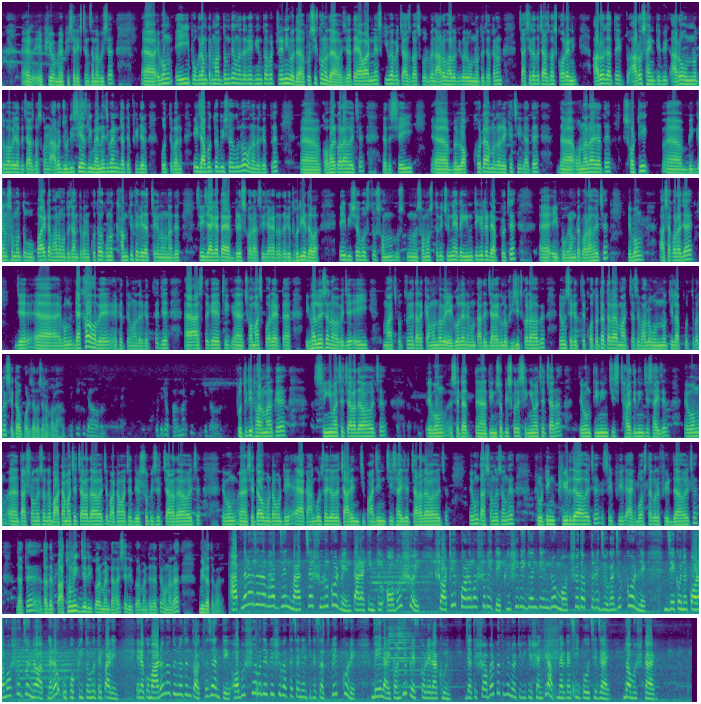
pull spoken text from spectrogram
FEO fishery extension officer এবং এই প্রোগ্রামটার মাধ্যম দিয়ে ওনাদেরকে কিন্তু আবার ট্রেনিংও দেওয়া, প্রশিক্ষণও দেওয়া হয়েছে যাতে অ্যাওয়ারনেস কীভাবে চাষবাস করবেন আরও ভালো কী করে উন্নত কারণ চাষিরা তো চাষবাস করেনি আরও যাতে একটু আরও সাইন্টিফিক আরও উন্নতভাবে যাতে চাষবাস করেন আরও জুডিশিয়াসলি ম্যানেজমেন্ট যাতে ফিডের করতে পারেন, এই যাবতীয় বিষয়গুলো ওনাদের ক্ষেত্রে কভার করা হয়েছে। যাতে সেই লক্ষ্যটা আমরা রেখেছি যাতে ওনারা যাতে সঠিক বিজ্ঞানসম্মত উপায়টা ভালো মতো জানতে পারেন। কোথাও কোনো খামতি থেকে যাচ্ছে কেন ওনাদের, সেই জায়গাটা অ্যাড্রেস করা, সেই জায়গাটা তাদেরকে ধরিয়ে দেওয়া, এই বিষয়বস্তু সম- সমস্ত কিছু নিয়ে একটা ইন্টিগ্রেটেড অ্যাপ্রোচে এই প্রোগ্রামটা করা হয়েছে। এবং আশা করা যায় যে এবং দেখাও হবে এক্ষেত্রে ওনাদের ক্ষেত্রে যে আজ থেকে ঠিক ছ মাস পরে একটা ইভ্যালুয়েশনও হবে যে এই মাছপত্র নিয়ে তারা কেমনভাবে এগোলেন এবং তাদের জায়গাগুলো ভিজিট করা হবে এবং সেক্ষেত্রে কতটা তারা মাছ চাষে ভালো উন্নতি লাভ করতে পারলেন সেটাও পর্যালোচনা করা হবে। ফার্মারকে প্রতিটি ফার্মারকে শিঙি মাছের চারা দেওয়া হয়েছে এবং সেটা তিনশো পিস করে শিঙি মাছের চারা এবং তিন ইঞ্চি, সাড়ে তিন ইঞ্চি সাইজের এবং তার সঙ্গে সঙ্গে বাটা মাছের চারা দেওয়া হয়েছে, বাটা মাছের দেড়শো পিসের চারা দেওয়া হয়েছে এবং সেটাও মোটামুটি এক আঙ্গুল সাইজের চার ইঞ্চি, পাঁচ ইঞ্চি সাইজের চারা দেওয়া হয়েছে। এবং তার সঙ্গে সঙ্গে ফ্লোটিং ফিড দেওয়া হয়েছে। সেই ফিড এক বস্তা করে ফিড দেওয়া হয়েছে যাতে তাদের প্রাথমিক যে রিকোয়ারমেন্টটা হয়, সেই রিকোয়ারমেন্টটা যাতে ওনারা মেটাতে পারে। আপনারাও যারা ভাবছেন মাছ চাষ শুরু করবেন, তারা কিন্তু অবশ্যই সঠিক পরামর্শ পেতে কৃষি বিজ্ঞান কেন্দ্র মৎস্য দপ্তরে যোগাযোগ করলে যে কোনো পরামর্শের জন্য আপনারা উপকৃত হতে পারেন। এরকম আরও নতুন নতুন তথ্য জানতে অবশ্যই আমাদের কৃষি বার্তা চ্যানেলটিকে সাবস্ক্রাইব করে বেল আইকনটি প্রেস করে রাখুন। যাতে সবার প্রথমে নোটিফিকেশানটি আপনার কাছেই পৌঁছে যায়। নমস্কার।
